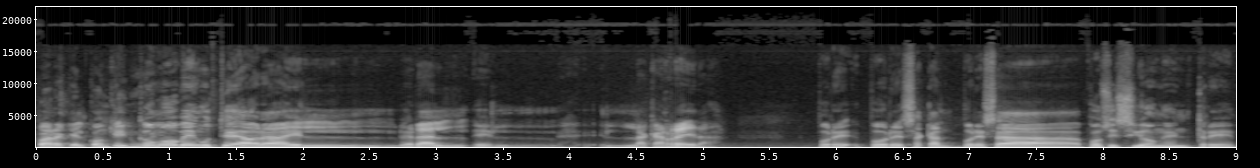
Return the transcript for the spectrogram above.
para que él ¿Qué- continúe. ¿Cómo ven usted ahora el, ¿verdad? el, el- el- la carrera por, e- por, esa, por esa posición entre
